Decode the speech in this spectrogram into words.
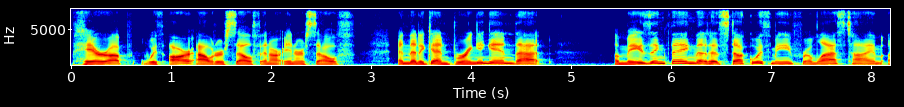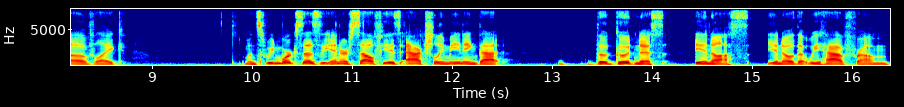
pair up with our outer self and our inner self, and then again bringing in that amazing thing that has stuck with me from last time of like when Swedenborg says the inner self, he is actually meaning that the goodness in us, you know, that we have from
